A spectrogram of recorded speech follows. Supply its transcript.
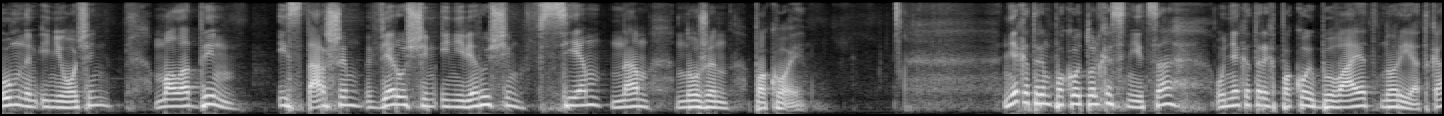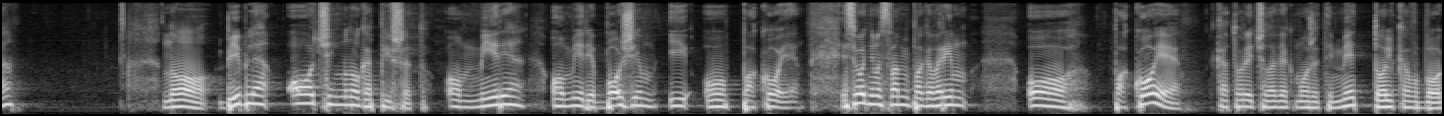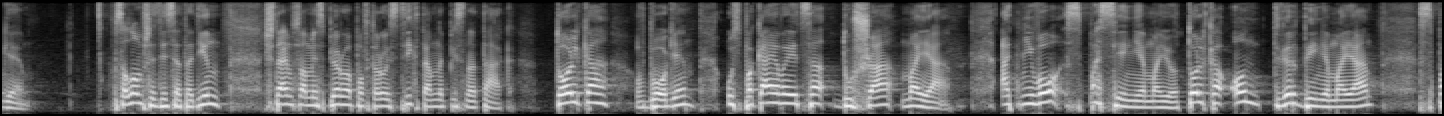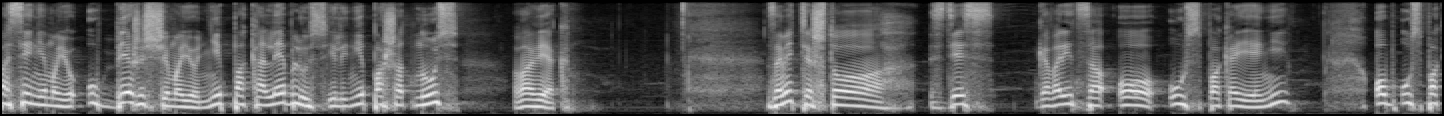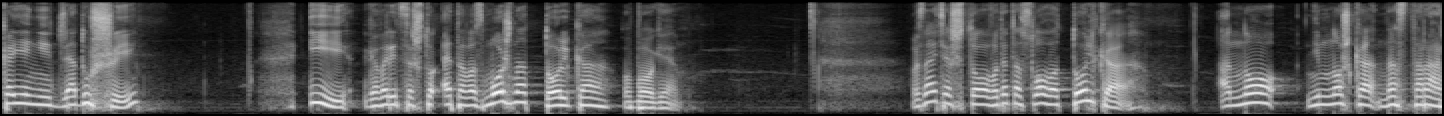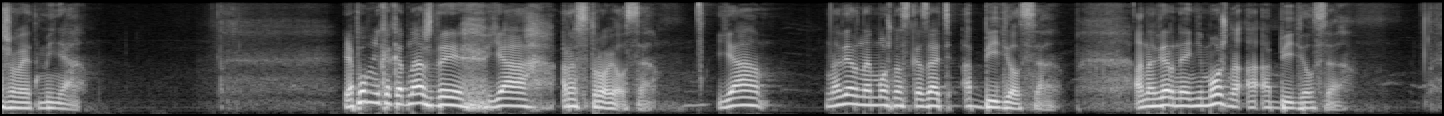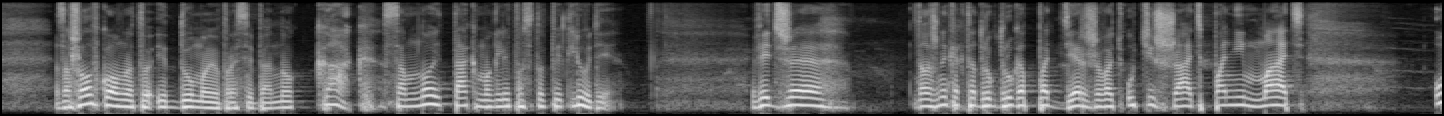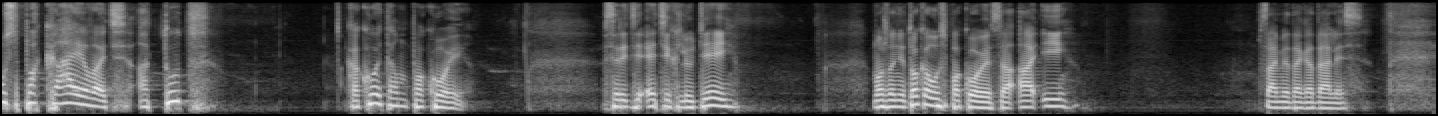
умным и не очень, молодым и старшим, верующим и неверующим, всем нам нужен покой. Некоторым покой только снится, у некоторых покой бывает, но редко. Но Библия очень много пишет о мире, о мире Божьем и о покое. И сегодня мы с вами поговорим о покое, который человек может иметь только в Боге. Псалом 61, читаем с вами с 1 по 2 стих, там написано так. «Только в Боге успокаивается душа моя, от Него спасение мое, только Он твердыня моя, спасение мое, убежище мое, не поколеблюсь или не пошатнусь вовек». Заметьте, что здесь говорится о успокоении, об успокоении для души, и говорится, что это возможно только в Боге. Вы знаете, что вот это слово «только», оно немножко настораживает меня. Я помню, как однажды я расстроился. Я, наверное, можно сказать, обиделся. А, наверное, не можно, а обиделся. Зашел в комнату и думаю про себя, ну как со мной так могли поступить люди? Ведь же должны как-то друг друга поддерживать, утешать, понимать, успокаивать. А тут какой там покой? Среди этих людей можно не только успокоиться, а и, сами догадались.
